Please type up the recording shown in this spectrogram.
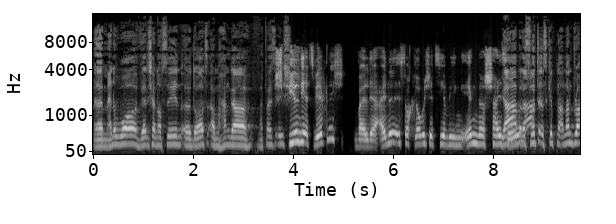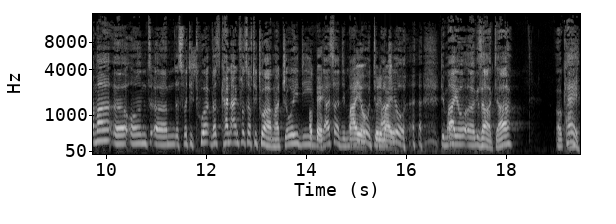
äh, Manowar werde ich ja noch sehen, äh, dort am Hangar, was weiß ich. Spielen die jetzt wirklich? Weil der eine ist doch, glaube ich, jetzt hier wegen irgendeiner Scheiße. Ja, aber das wird, es gibt einen anderen Drummer äh, und ähm, das wird die Tour, wird keinen Einfluss auf die Tour haben, hat Joey die, Okay. wie heißt er, Di Maio, Maio, Di Di Maggio, Di Maio äh, gesagt, ja. Okay.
